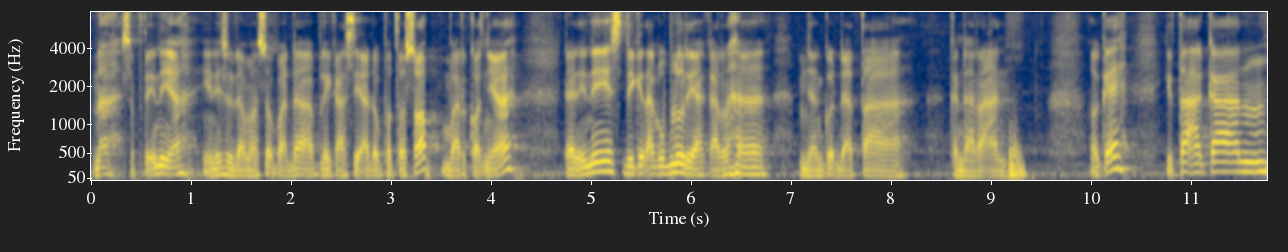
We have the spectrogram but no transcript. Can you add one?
Nah, seperti ini ya. Ini sudah masuk pada aplikasi Adobe Photoshop barcode-nya. Dan ini sedikit aku blur ya karena menyangkut data kendaraan. Oke, kita akan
